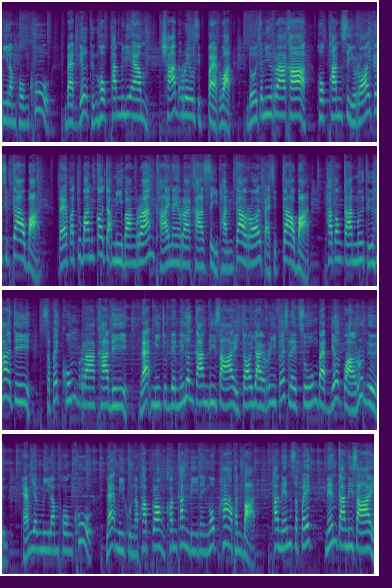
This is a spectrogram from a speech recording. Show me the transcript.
มีลำโพงคู่ แบตเยอะถึง 6,000 มิลลิแอมชาร์จเร็ว 18 วัตต์ โดยจะมีราคา 6,499 บาท แต่ปัจจุบันก็จะมีบางร้านขายในราคา 4,989 บาท ถ้าต้องการมือถือ 5G สเปคคุ้มราคาดี และมีจุดเด่นในเรื่องการดีไซน์ จอใหญ่ refresh rate สูงแบตเยอะกว่ารุ่นอื่น แถมยังมีลำโพงคู่ และมีคุณภาพกล้องค่อนข้างดีในงบ 5,000 บาท ถ้าเน้นสเปค เน้นการดีไซน์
